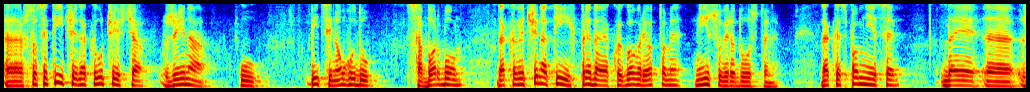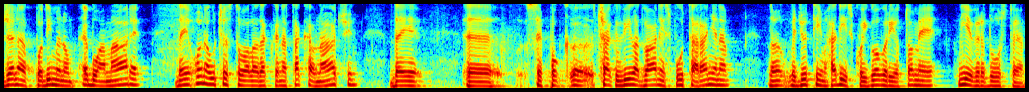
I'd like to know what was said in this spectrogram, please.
E, što se tiče dakle učešća žena u bici na Uhudu sa borbom, dakle većina tih predaja koje govore o tome nisu vjerodostojne. Dakle, spominje se da je e, žena pod imenom Ebu Amare, da je ona učestvovala dakle na takav način da je e, se pok, e, čak bila 12 puta ranjena, no međutim hadis koji govori o tome nije vjerodostojan.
